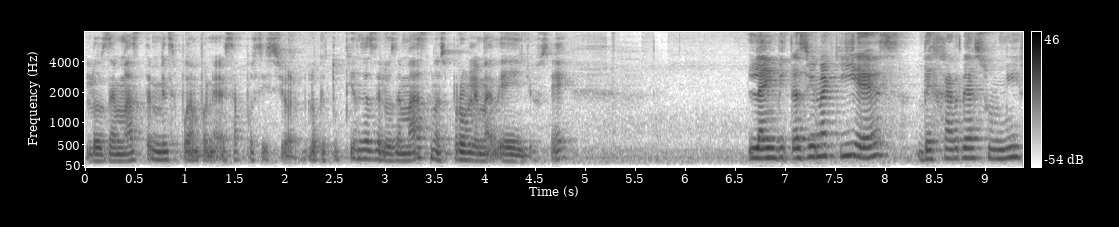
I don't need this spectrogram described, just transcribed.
los demás también se pueden poner en esa posición. Lo que tú piensas de los demás no es problema de ellos. ¿eh? La invitación aquí es dejar de asumir,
